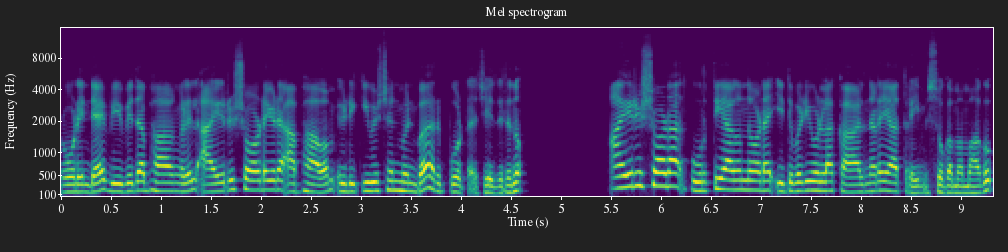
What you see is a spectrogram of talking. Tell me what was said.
റോഡിന്റെ വിവിധ ഭാഗങ്ങളിൽ ഐറിഷ് ഓടയുടെ അഭാവം ഇടുക്കി വിഷൻ മുൻപ് റിപ്പോർട്ട് ചെയ്തിരുന്നു. ഐറിഷ് ഓട പൂർത്തിയാകുന്നതോടെ ഇതുവഴിയുള്ള കാൽനടയാത്രയും സുഗമമാകും.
